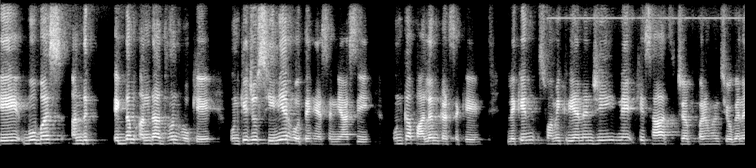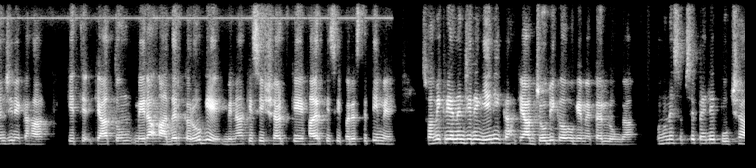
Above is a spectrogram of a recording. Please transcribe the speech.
कि वो बस अंध, एकदम अंधाधुन होके उनके जो सीनियर होते हैं सन्यासी, उनका पालन कर सके। लेकिन स्वामी क्रियानंद जी ने के साथ जब परमहंस योगानंद जी ने कहा कि क्या तुम मेरा आदर करोगे बिना किसी शर्त के, हर किसी परिस्थिति में? स्वामी क्रियानंद जी ने ये नहीं कहा कि आप जो भी कहोगे मैं कर लूँगा। उन्होंने सबसे पहले पूछा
